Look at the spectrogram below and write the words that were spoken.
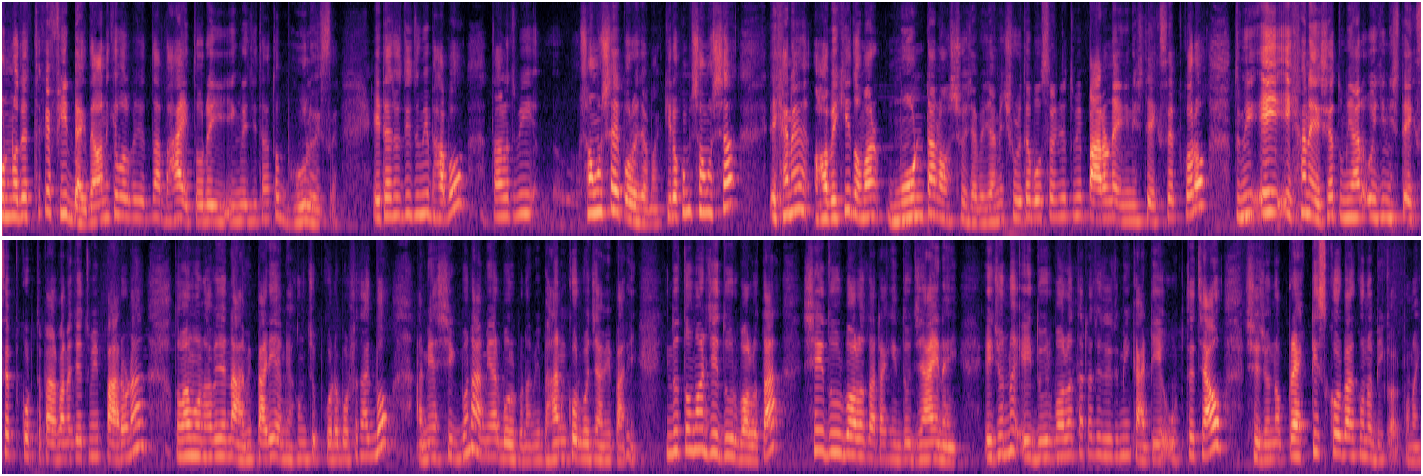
অন্যদের থেকে ফিডব্যাক দেয় অনেকে বলবে যে ভাই, তোর এই ইংরেজিটা তো ভুল হয়েছে। এটা যদি তুমি ভাবো, তাহলে তুমি সমস্যায় পড়ে যাবা। কীরকম সমস্যা? এখানে হবে কি, তোমার মনটা নষ্ট হয়ে যাবে। যে আমি শুরুতে বলছিলাম যে তুমি পারো না এই জিনিসটা অ্যাকসেপ্ট করো। তুমি এই এখানে এসে তুমি আর ওই জিনিসটা অ্যাকসেপ্ট করতে পারবে না যে তুমি পারো না। তোমার মনে হবে যে, না, আমি পারি, আমি এখন চুপ করে বসে থাকব। আমি আর শিখব না, আমি আর বলব না। আমি ভান করব যে আমি পারি। কিন্তু তোমার যে দুর্বলতা, সেই দুর্বলতাটা কিন্তু যায় নাই। এই জন্য এই দুর্বলতাটা যদি তুমি কাটিয়ে উঠতে চাও, সেজন্য প্র্যাকটিস করবার কোনো বিকল্প নয়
